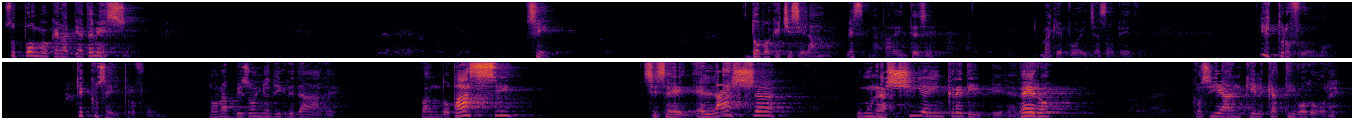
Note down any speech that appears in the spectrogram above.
Suppongo che l'abbiate messo. Sì dopo che ci si lava. Questa è una parentesi. ma che voi già sapete. Il profumo. Che cos'è il profumo? Non ha bisogno di gridare. Quando passi si sente e lascia una scia incredibile, vero? Così anche il cattivo odore.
